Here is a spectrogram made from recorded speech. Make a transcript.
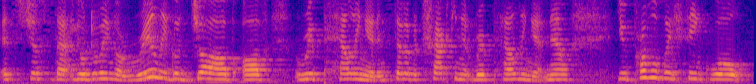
it's just that you're doing a really good job of repelling it. Instead of attracting it, repelling it. Now, you probably think, well,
